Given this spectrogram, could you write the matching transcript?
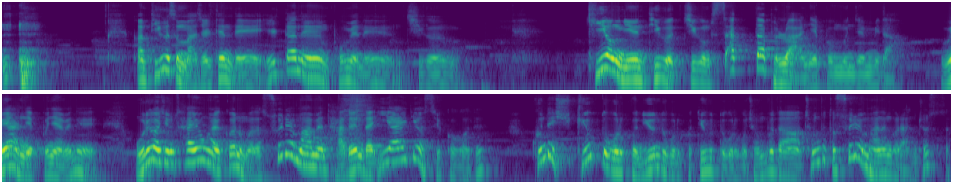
그럼 디귿은 맞을 텐데 일단은 보면은 지금 기억, 니은, 디귿 지금 싹 다 별로 안 예쁜 문제입니다. 왜 안 예쁘냐면은 우리가 지금 사용할 거는 뭐다? 수렴하면 다 된다 이 아이디어였을 거거든. 근데 씨, 기억도 그렇고 니은도 그렇고 디귿도 그렇고 전부 다 처음부터 수렴하는 걸 안 줬어.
